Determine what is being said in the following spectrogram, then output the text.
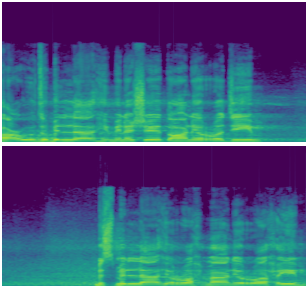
أعوذ بالله من الشيطان الرجيم. بسم الله الرحمن الرحيم.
